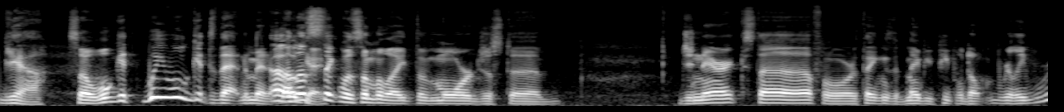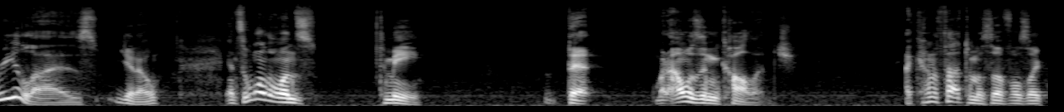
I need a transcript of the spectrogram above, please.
Yeah. So we'll get we will get to that in a minute. Oh, but let's stick with some of like the more just uh generic stuff or things that maybe people don't really realize, you know. And so one of the ones to me that when I was in college, I kind of thought to myself, I was like,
